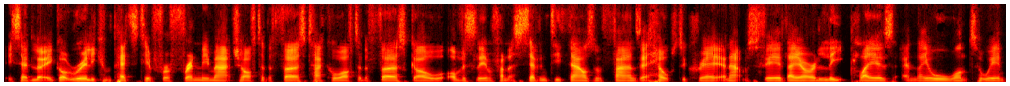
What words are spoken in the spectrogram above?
he said, "Look, it got really competitive for a friendly match after the first tackle, after the first goal. Obviously, in front of seventy thousand fans, it helps to create an atmosphere. They are elite players, and they all want to win."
